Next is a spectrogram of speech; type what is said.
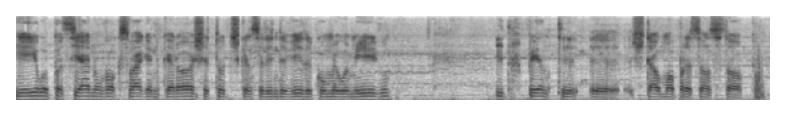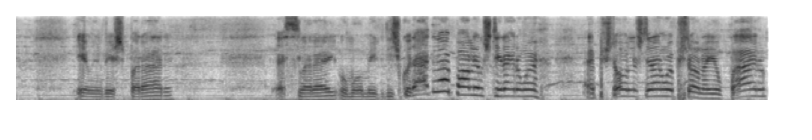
e aí eu a passear num Volkswagen Carocha, todo descansadinho da vida com o meu amigo e de repente eh, está uma operação stop. Eu em vez de parar, acelerei, o meu amigo diz, cuidado, ah, Paulo, eles tiraram a, a pistola, eles tiraram a pistola. Eu paro,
